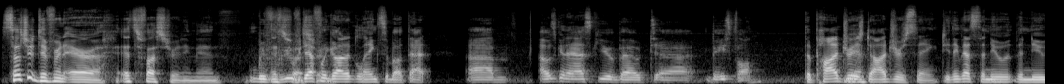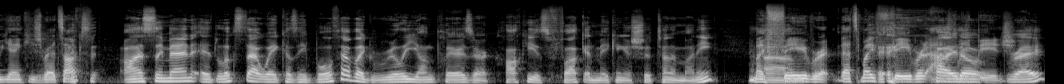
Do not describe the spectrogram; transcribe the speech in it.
such a different era. It's frustrating, man. We've, It's we've definitely got at lengths about that. Um, I was going to ask you about uh, baseball, the Padres Yeah. Dodgers thing. Do you think that's the new the new Yankees Red Sox? Honestly, man, it looks that way because they both have like really young players that are cocky as fuck and making a shit ton of money. My favorite. That's my favorite Um, athlete know, page. right?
